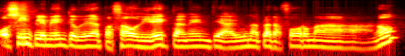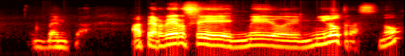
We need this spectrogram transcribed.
o simplemente hubiera pasado directamente a alguna plataforma, ¿no? A perderse en medio de mil otras, ¿no?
